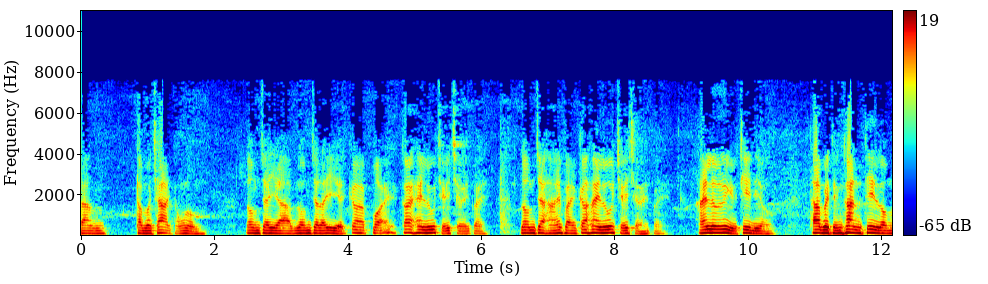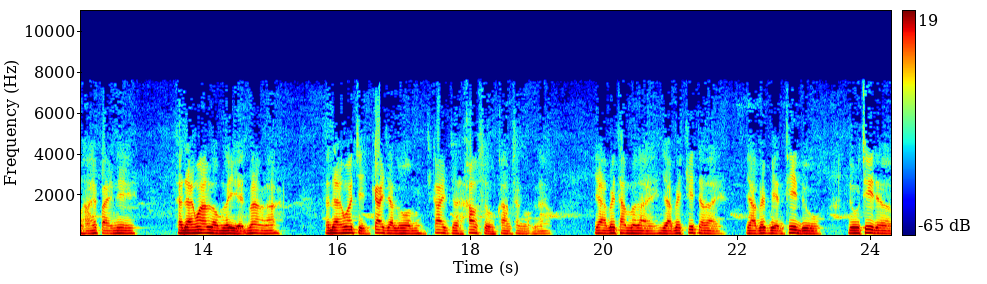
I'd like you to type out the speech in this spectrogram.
ตามธรรมชาติของลม ลมจะหยาบลมจะละเอียดก็ปล่อยก็ให้รู้เฉยๆไป ลมจะหายไปก็ให้รู้เฉยๆไป ให้รู้อยู่ที่เดียว ถ้าไปถึงขั้นที่ลมหายไปนี่ แสดงว่าลมละเอียดมากแล้วแสดงว่าจิตใกล้จะรวมใกล้จะเข้าสู่ความสงบแล้ว อย่าไปทำอะไร อย่าไปคิดอะไร อย่าไปเปลี่ยนที่ดูดูที่เดิม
